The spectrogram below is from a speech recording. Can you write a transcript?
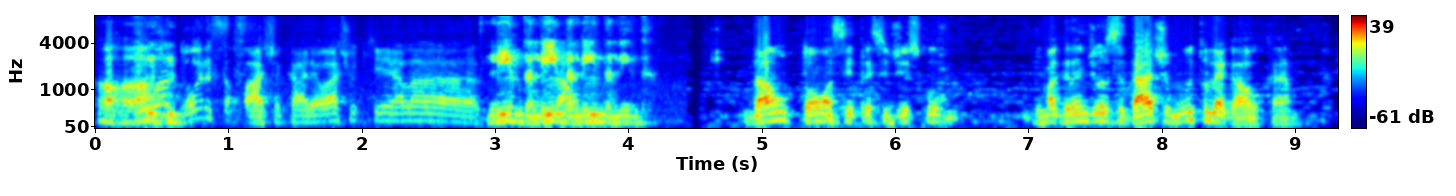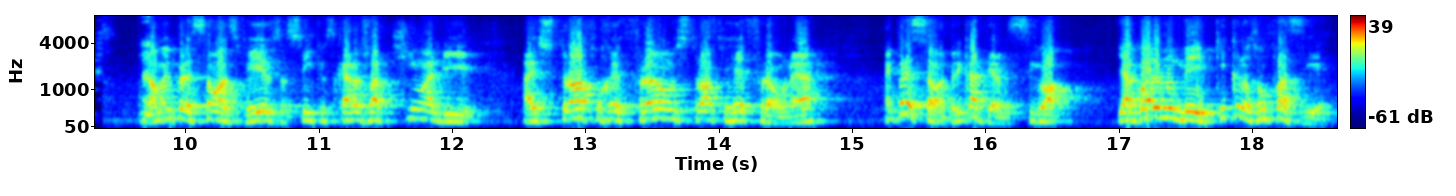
Uhum. Eu adoro essa faixa, cara. Eu acho que ela. Linda, linda, um, linda, linda. Dá um tom assim para esse disco de uma grandiosidade muito legal, cara. Dá uma impressão, às vezes, assim, que os caras já tinham ali a estrofe, o refrão, estrofe, refrão, né? A impressão, é brincadeira, mas assim, ó. E agora no meio, o que, que nós vamos fazer?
